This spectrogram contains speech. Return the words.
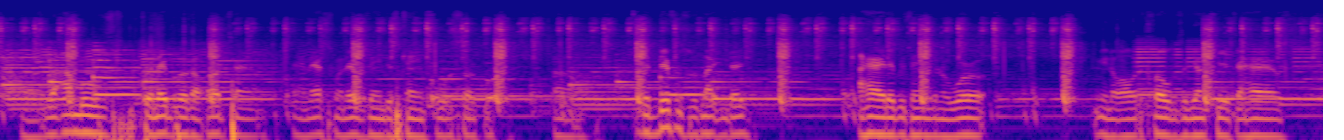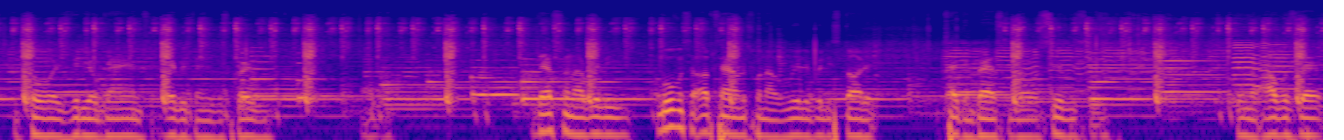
Uh, well, I moved to a neighborhood called Uptown, and that's when everything just came full circle. Uh, the difference was night and day. I had everything in the world. You know, all the clothes a young kid could have, the toys, video games, everything was crazy that's when I really moving to Uptown is when I really really started taking basketball seriously. You know, I was that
